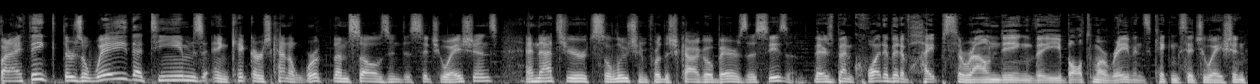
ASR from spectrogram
but I think there's a way that teams and kickers kind of work themselves into situations, and that's your solution for the Chicago Bears this season. There's been quite a bit of hype surrounding the Baltimore Ravens kicking situation.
